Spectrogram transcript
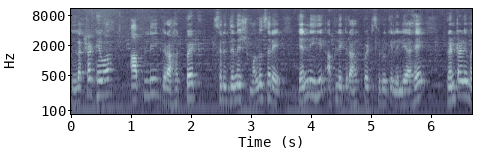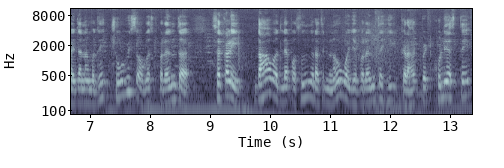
लक्षात ठेवा आपली ग्राहकपेठ श्री दिनेश मालुसरे यांनीही आपली ग्राहकपेठ सुरू केलेली आहे. घंटाळी मैदानामध्ये चोवीस ऑगस्टपर्यंत सकाळी दहा वाजल्यापासून रात्री नऊ वाजेपर्यंत ही ग्राहकपेठ खुली असते.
